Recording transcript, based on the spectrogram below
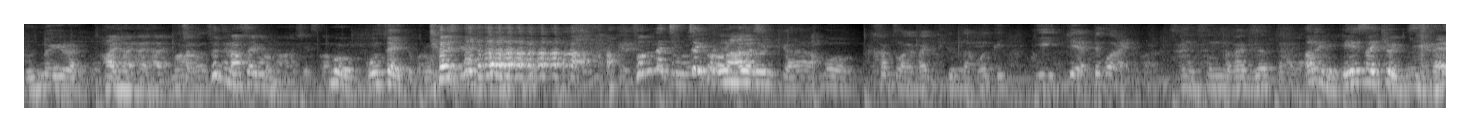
ぶん投げられて、はいはいはいはい。まあそそれって何歳頃の話ですか？もう5歳とか6歳。あ、そんなちっちゃい頃の話。からもう勝つまで帰ってくるのはもう一回家行ってやってこないとかそそんな感じだったある意味英才教育ですよね。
